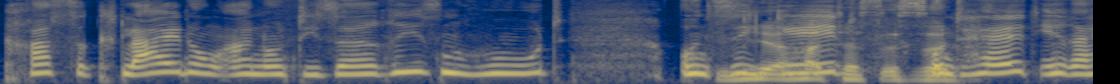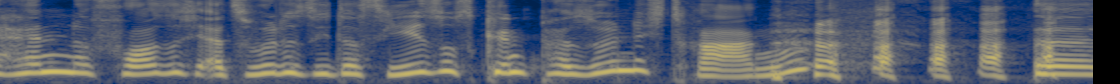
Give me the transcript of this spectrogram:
krasse Kleidung an und dieser Riesenhut. Und sie Ja, geht und hält ihre Hände vor sich, als würde sie das Jesuskind persönlich tragen. äh,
